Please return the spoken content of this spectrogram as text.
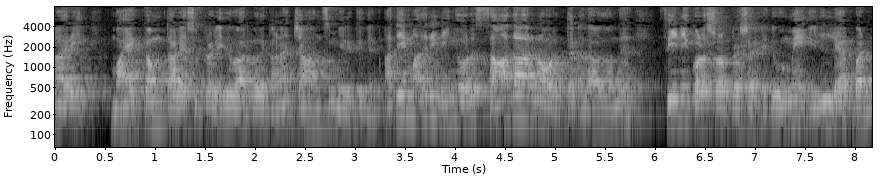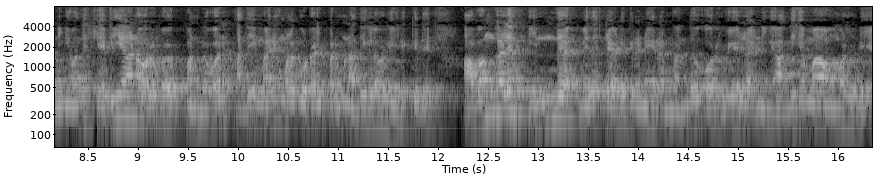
மாதிரி மயக்கம் தலை சுற்றல் இது வர்றதுக்கான சான்ஸும் இருக்குது. அதே மாதிரி நீங்கள் ஒரு சாதாரண ஒருத்தர் அதாவது வந்து சீனி கொலஸ்ட்ரால் ப்ரெஷர் எதுவுமே இல்லை பட் நீங்கள் வந்து ஹெவியான ஒரு ஒர்க் பண்ணுறவர் அதே மாதிரி உங்களுக்கு உடல் பருமன் அதிக அளவில் இருக்குது. அவங்களும் இந்த மெதட்டை எடுக்கிற நேரம் வந்து ஒரு வேளை நீங்கள் அதிகமாக உங்களுடைய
